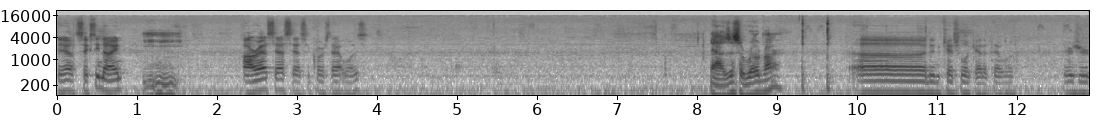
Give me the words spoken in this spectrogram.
Yeah, 69. Mm-hmm. RSSS, of course, that was. Now, is this a Roadrunner? Uh, I didn't catch a look at it that well. There's your,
